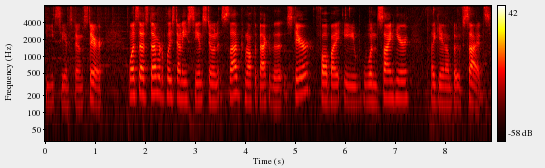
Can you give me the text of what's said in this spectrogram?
the sandstone stair. Once that's done, we're going to place down a sandstone slab coming off the back of the stair, followed by a wooden sign here, again on both sides.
